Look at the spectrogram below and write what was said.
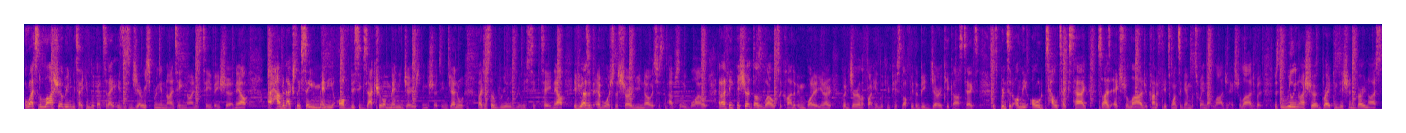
All right, so the last shirt we're gonna be taking a look at today is this Jerry Springer 1990s TV shirt. Now, I haven't actually seen many of this exact shirt or many Jerry Springer shirts in general, but just a really, really sick tee. Now, if you guys have ever watched the show, you know it's just absolutely wild. And I think this shirt does well to kind of embody it. You know, got Jerry on the front here looking pissed off with a big Jerry kick-ass text. It's printed on the old Tultex tag, size extra large. It kind of fits once again between that large and extra large, but just a really nice shirt, great condition, very nice,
